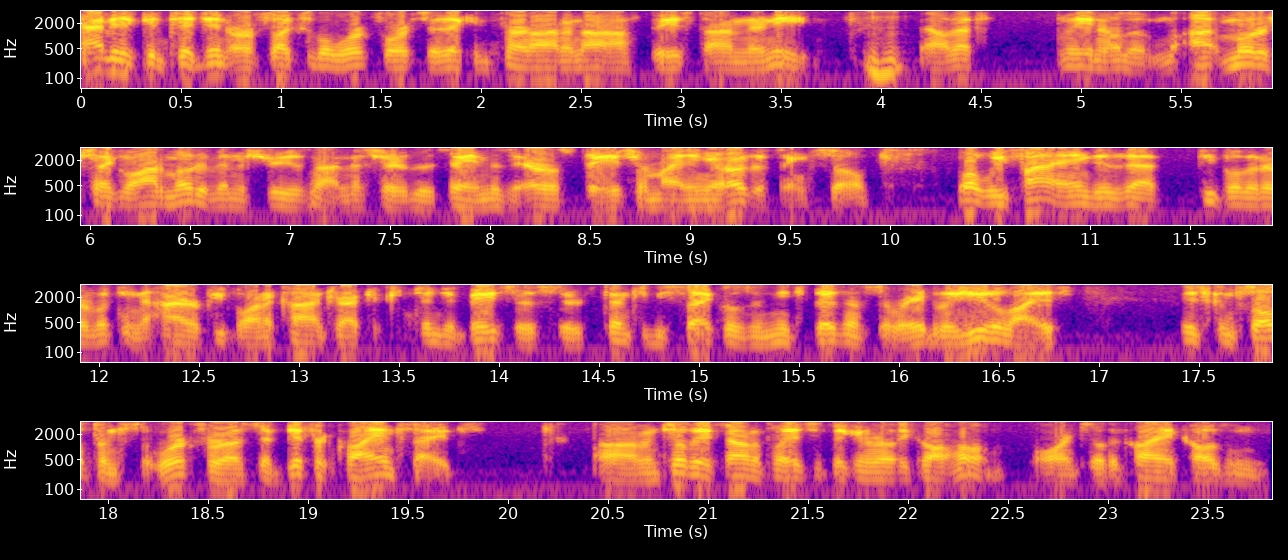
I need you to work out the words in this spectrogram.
having a contingent or a flexible workforce that they can turn on and off based on their need. Mhm. Now that's you know the uh, motorcycle automotive industry is not necessarily the same as aerospace or mining or other things. So what we find is that people that are looking to hire people on a contract or contingent basis, there tends to be cycles in each business that we're able to utilize these consultants that work for us at different client sites um, until they found a place that they can really call home, or until the client calls them,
